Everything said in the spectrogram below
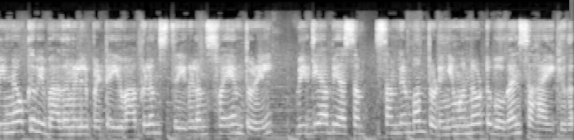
പിന്നോക്ക വിഭാഗങ്ങളിൽപ്പെട്ട യുവാക്കളും സ്ത്രീകളും സ്വയം തൊഴിൽ വിദ്യാഭ്യാസം സംരംഭം തുടങ്ങി മുന്നോട്ടു പോകാൻ സഹായിക്കുക.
